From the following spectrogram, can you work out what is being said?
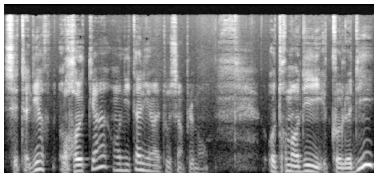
c'est-à-dire requin en italien tout simplement. Autrement dit, Collodi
